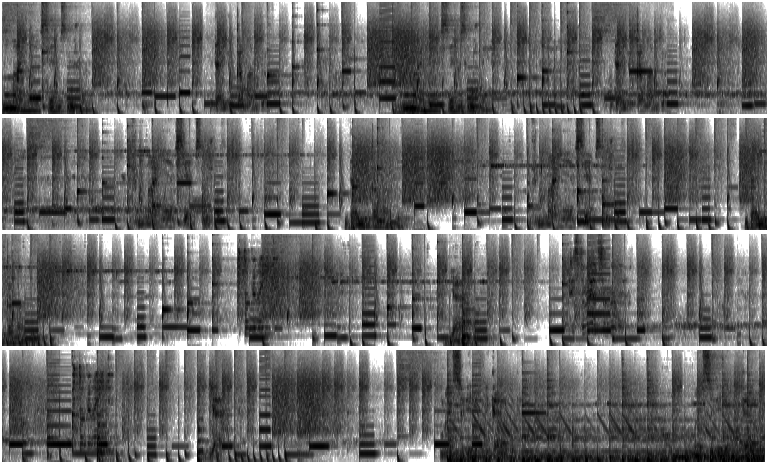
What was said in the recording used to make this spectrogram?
Внимание, всем слышно. Даю команду. Внимание, всем слышно. Даю команду. Внимание, всем слышно. Даю команду. Внимание, всем слышно. Podcast. Представляется. Кто говорит? Я. Мы суверенный корабль. Мы суверенный корабль.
